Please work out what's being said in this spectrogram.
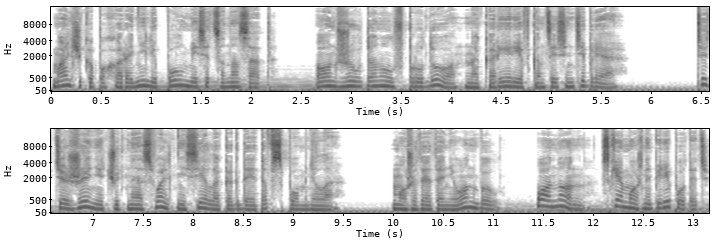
Мальчика похоронили полмесяца назад. Он же утонул в пруду на карьере в конце сентября. Тетя Женя чуть на асфальт не села, когда это вспомнила. Может, это не он был? Он, он, с кем можно перепутать?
